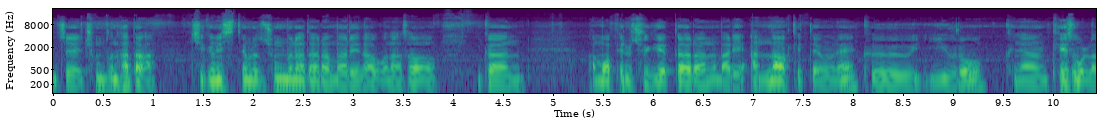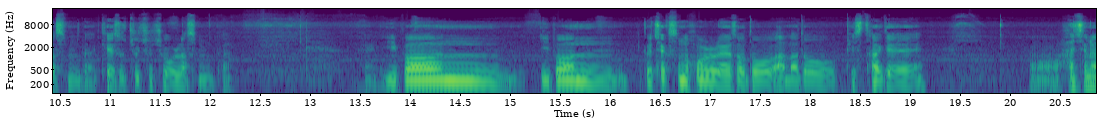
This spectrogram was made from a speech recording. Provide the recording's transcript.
이제 충분하다. 지금의 시스템으로도 충분하다라는 말이 나오고 나서, 그러니까 암호화폐를 죽이겠다라는 말이 안 나왔기 때문에 그 이후로 그냥 계속 올랐습니다. 계속 쭉쭉쭉 올랐습니다. 네, 이번 이번 그 잭슨 홀에서도 아마도 비슷하게 어, 하지는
